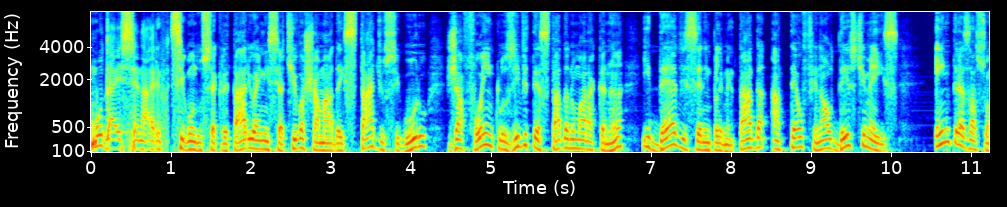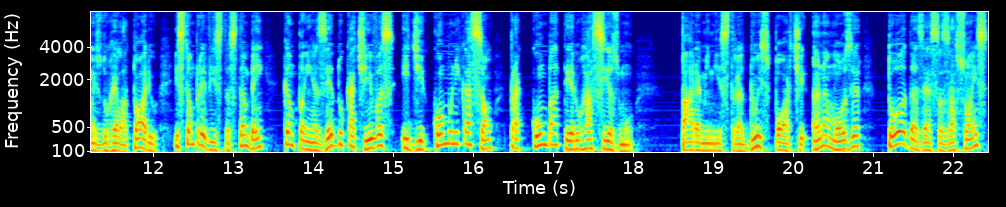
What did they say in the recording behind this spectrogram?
mudar esse cenário. Segundo o secretário, a iniciativa chamada chamada Estádio Seguro já foi inclusive testada no Maracanã e deve ser implementada até o final deste mês. Entre as ações do relatório estão previstas também campanhas educativas e de comunicação para combater o racismo. Para a ministra do Esporte, Ana Moser, Todas essas ações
